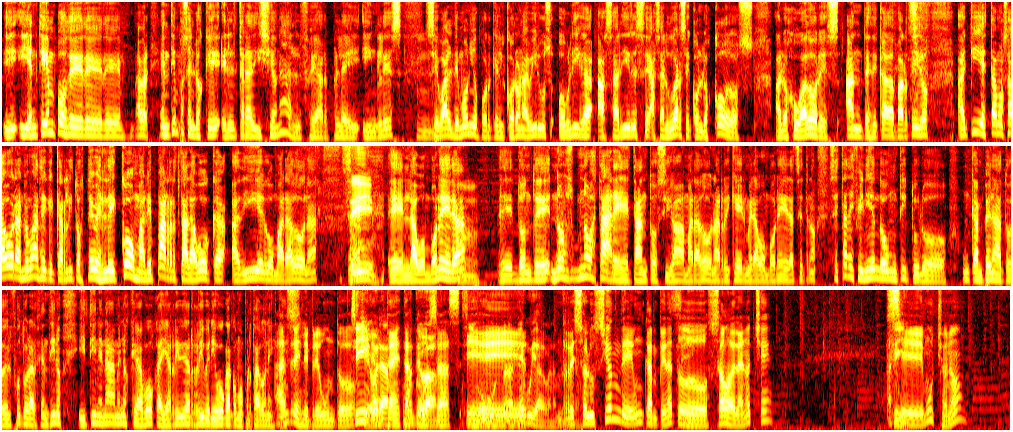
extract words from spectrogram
y, y en tiempos de, de- de- A ver, en tiempos en los que el tradicional fair play inglés Mm. se va al demonio porque el coronavirus obliga a salirse, a saludarse con los codos a los jugadores antes de cada partido. Aquí estamos a horas nomás de que Carlitos Tevez le coma, le parta la boca a Diego Maradona Sí. ¿eh? en la bombonera. Mm. Eh, donde no, no va a estar eh, tanto si ah, Maradona, Riquelme, la bombonera, etcétera. No, se está definiendo un título, un campeonato del fútbol argentino y tiene nada menos que a Boca y a River, River y Boca como protagonistas. A Andrés le pregunto, Sí, que le hola, gustan estas cosas. Sí, uh, ten cuidado con resolución de un campeonato sábado de la noche hace Sí. mucho, ¿no?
